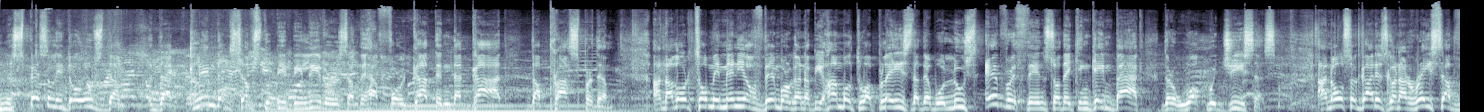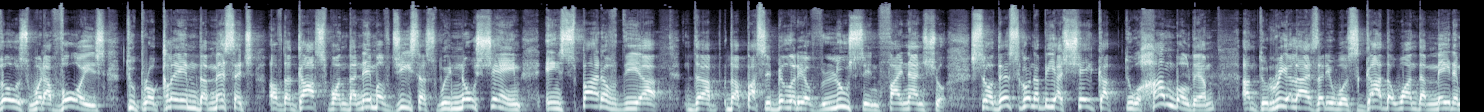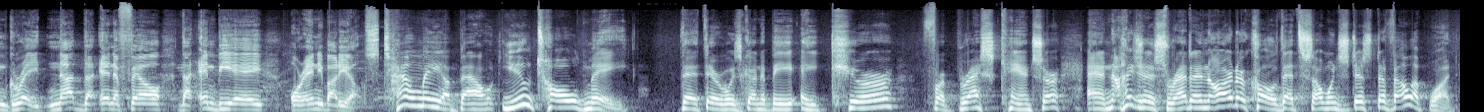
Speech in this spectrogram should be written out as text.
especially those that, that claim themselves to be believers and they have forgotten that God that prosper them. And the Lord told me many of them were going to be humbled to a place that they will lose everything so they can gain back their walk with Jesus. And also, God is going to raise up those with a voice to proclaim the message of the gospel in the name of Jesus with no shame, in spite of the, uh, the, the possibility of losing financial. So there's going to be a shakeup to humble them and to realize that it was God the one that made them great, not the NFL, the NBA, or anybody else. Tell me about, you told me that there was going to be a cure for breast cancer. And I just read an article that someone's just developed one.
